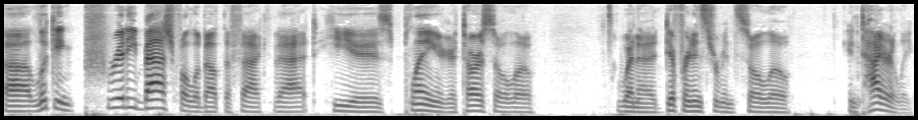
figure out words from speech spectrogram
Uh, looking pretty bashful about the fact that he is playing a keytar solo when a different instrument solo entirely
